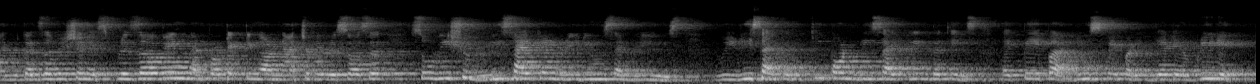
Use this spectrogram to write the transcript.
and conservation is preserving and protecting our natural resources so we should recycle reduce and reuse we recycle, we keep on recycling the things like paper, newspaper you get every day.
